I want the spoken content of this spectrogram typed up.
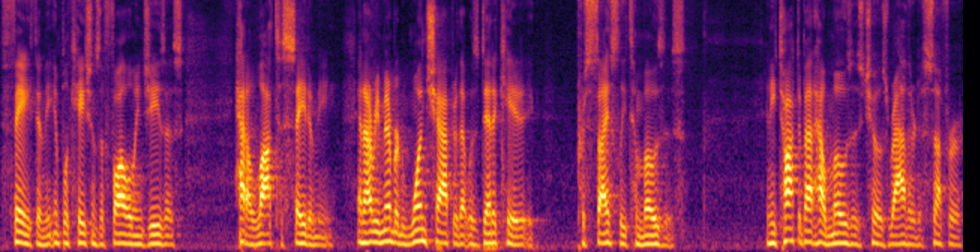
faith and the implications of following Jesus, had a lot to say to me. And I remembered one chapter that was dedicated precisely to Moses. And he talked about how Moses chose rather to suffer,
